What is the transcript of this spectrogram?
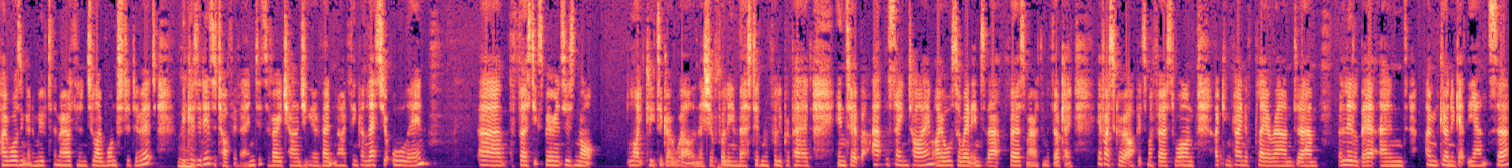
I wasn't going to move to the marathon until I wanted to do it mm-hmm. because mm. it is a tough event. It's a very challenging event. And I think unless you're all in, uh, the first experience is not likely to go well unless you're fully invested and fully prepared into it. But at the same time, I also went into that first marathon with, okay, if I screw it up, it's my first one. I can kind of play around um, a little bit and I'm going to get the answer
